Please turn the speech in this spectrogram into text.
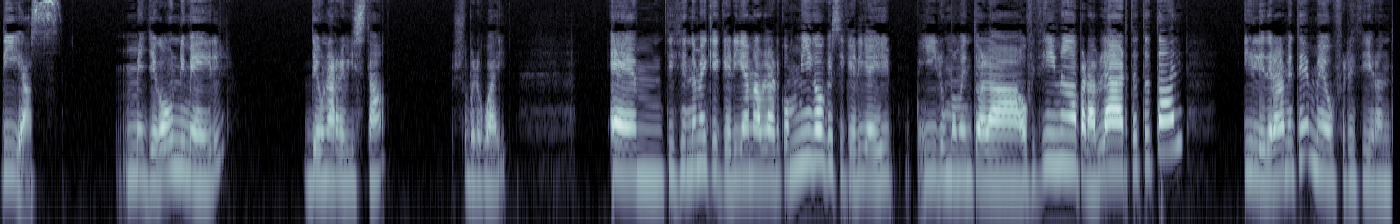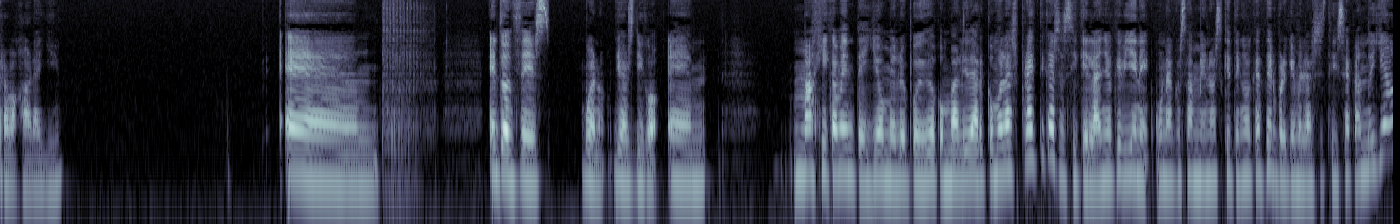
días me llegó un email de una revista súper guay em, diciéndome que querían hablar conmigo, que si quería ir, ir, un momento a la oficina para hablar, tal, tal, tal, y literalmente me ofrecieron trabajar allí. Em, entonces, bueno, ya os digo, em, mágicamente yo me lo he podido convalidar como las prácticas, así que el año que viene una cosa menos que tengo que hacer porque me las estoy sacando ya,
